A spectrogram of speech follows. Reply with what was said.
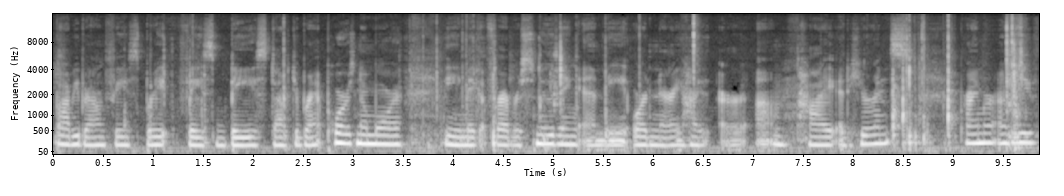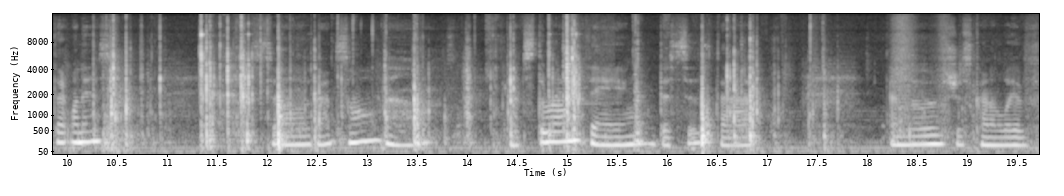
Bobbi Brown Face Face Base, Dr. Brandt Pores No More, the Makeup Forever Smoothing, and the Ordinary High, or, um, high Adherence Primer, I believe that one is. So that's all that. That's the wrong thing. This is that. And those just kind of live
